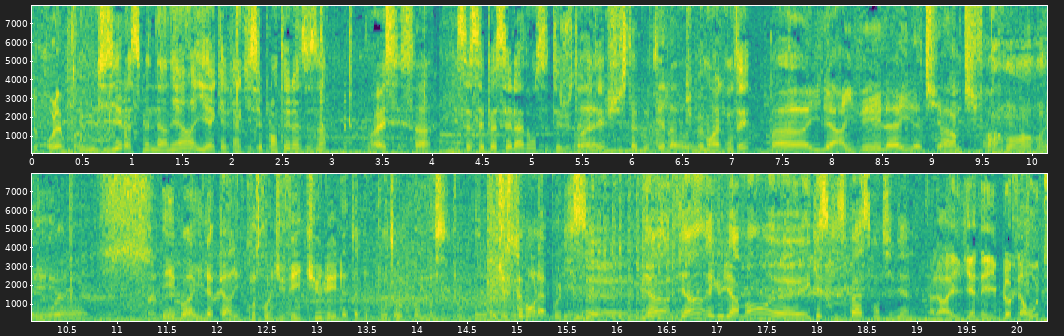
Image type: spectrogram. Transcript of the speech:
de problème. Quoi. Vous me disiez la semaine dernière, il y a quelqu'un qui s'est planté là, c'est ça? Ouais, c'est ça. Et ça s'est passé là, non? C'était juste ouais, à côté? Juste à côté là. Tu peux me raconter? Bah, il est arrivé, là, il a tiré un petit fragment et. Euh, et bah, il a perdu le contrôle du véhicule et il a tapé le poteau, quoi, mais c'est tout. Et justement, la police euh, vient, vient régulièrement. Euh, et qu'est-ce qui se passe quand ils viennent? Alors, ils viennent et ils bloquent la route.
